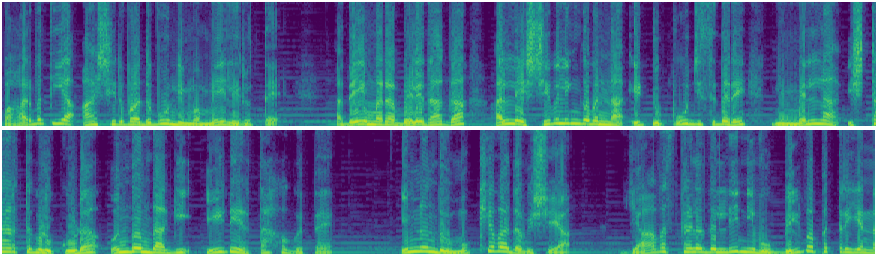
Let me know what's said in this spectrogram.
ಪಾರ್ವತಿಯ ಆಶೀರ್ವಾದವೂ ನಿಮ್ಮ ಮೇಲಿರುತ್ತೆ. ಅದೇ ಮರ ಬೆಳೆದಾಗ ಅಲ್ಲೇ ಶಿವಲಿಂಗವನ್ನ ಇಟ್ಟು ಪೂಜಿಸಿದರೆ ನಿಮ್ಮೆಲ್ಲ ಇಷ್ಟಾರ್ಥಗಳು ಕೂಡ ಒಂದೊಂದಾಗಿ ಈಡೇರ್ತಾ ಹೋಗುತ್ತೆ. ಇನ್ನೊಂದು ಮುಖ್ಯವಾದ ವಿಷಯ, ಯಾವ ಸ್ಥಳದಲ್ಲಿ ನೀವು ಬಿಲ್ವಪತ್ರೆಯನ್ನ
